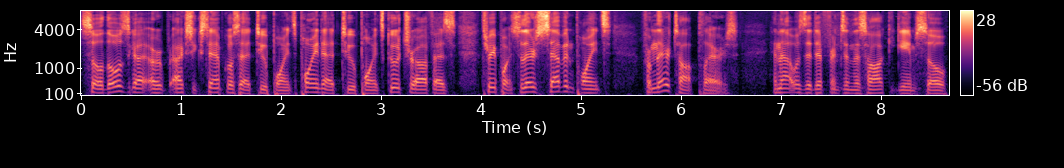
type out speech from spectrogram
So those guys, or actually Stamkos had two points. Point had two points. Kucherov has three points. So there's seven points from their top players, and that was the difference in this hockey game. So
